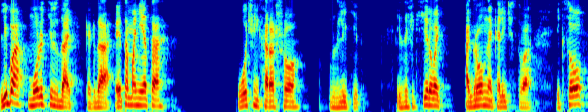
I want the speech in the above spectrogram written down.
Либо можете ждать, когда эта монета очень хорошо взлетит. И зафиксировать огромное количество иксов.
